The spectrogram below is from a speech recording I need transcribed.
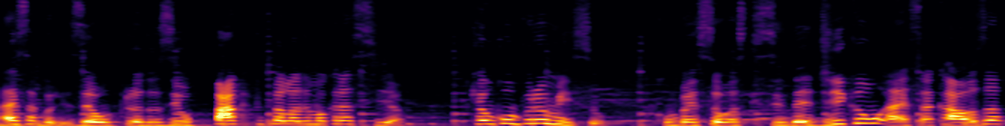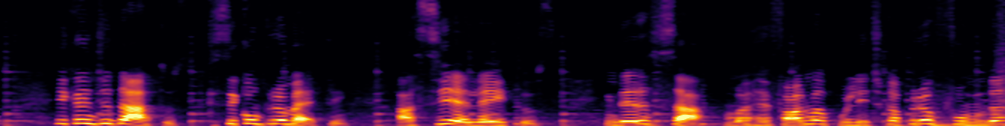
Essa colisão produziu o Pacto pela Democracia, que é um compromisso com pessoas que se dedicam a essa causa e candidatos que se comprometem a, se eleitos, endereçar uma reforma política profunda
